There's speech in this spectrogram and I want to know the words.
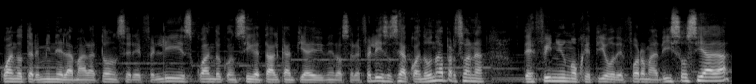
cuando termine la maratón seré feliz, cuando consiga tal cantidad de dinero seré feliz. O sea, cuando una persona define un objetivo de forma disociada,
